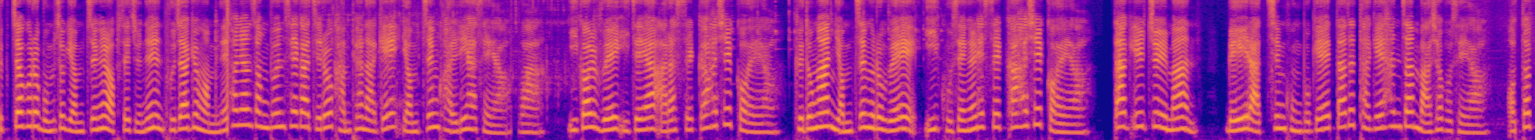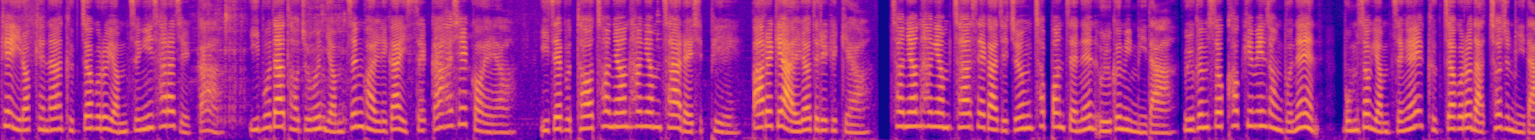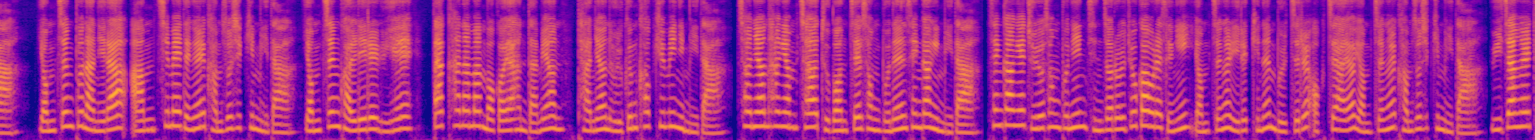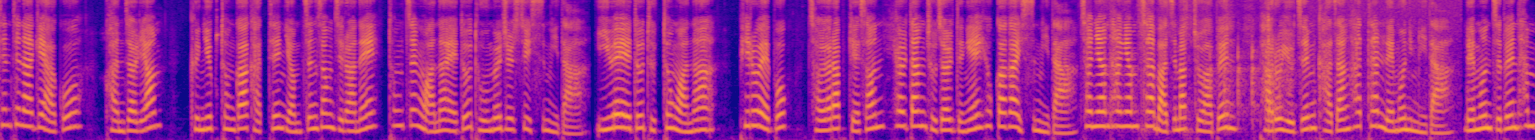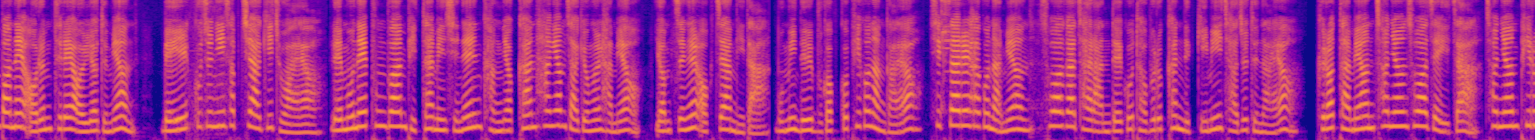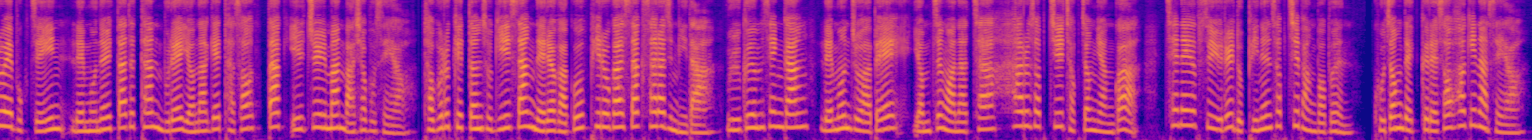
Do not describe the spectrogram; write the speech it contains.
극적으로 몸속 염증을 없애주는 부작용 없는 천연 성분 세 가지로 간편하게 염증 관리하세요. 와, 이걸 왜 이제야 알았을까 하실 거예요. 그동안 염증으로 왜 이 고생을 했을까 하실 거예요. 딱 일주일만 매일 아침 공복에 따뜻하게 한 잔 마셔보세요. 어떻게 이렇게나 극적으로 염증이 사라질까? 이보다 더 좋은 염증 관리가 있을까 하실 거예요. 이제부터 천연 항염차 레시피 빠르게 알려드릴게요. 천연 항염차 세 가지 중 첫 번째는 울금입니다. 울금 속 커큐민 성분은 몸속 염증을 극적으로 낮춰줍니다. 염증뿐 아니라 암, 치매 등을 감소시킵니다. 염증 관리를 위해 딱 하나만 먹어야 한다면 단연 울금 커큐민입니다. 천연 항염차 두 번째 성분은 생강입니다. 생강의 주요 성분인 진저롤, 효가오레 등이 염증을 일으키는 물질을 억제하여 염증을 감소시킵니다. 위장을 튼튼하게 하고 관절염, 근육통과 같은 염증성 질환의 통증 완화에도 도움을 줄 수 있습니다. 이외에도 두통 완화, 피로회복, 저혈압 개선, 혈당 조절 등의 효과가 있습니다. 천연 항염차 마지막 조합은 바로 요즘 가장 핫한 레몬입니다. 레몬즙은 한 번에 얼음틀에 얼려두면 매일 꾸준히 섭취하기 좋아요. 레몬의 풍부한 비타민C는 강력한 항염 작용을 하며 염증을 억제합니다. 몸이 늘 무겁고 피곤한가요? 식사를 하고 나면 소화가 잘 안 되고 더부룩한 느낌이 자주 드나요? 그렇다면 천연 소화제이자 천연 피로회 복제인 레몬을 따뜻한 물에 연하게 타서 딱 일주일만 마셔보세요. 더부룩했던 속이 싹 내려가고 피로가 싹 사라집니다. 울금, 생강, 레몬 조합의 염증 완화차 하루 섭취 적정량과 체내 흡수율을 높이는 섭취 방법은 고정 댓글에서 확인하세요.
